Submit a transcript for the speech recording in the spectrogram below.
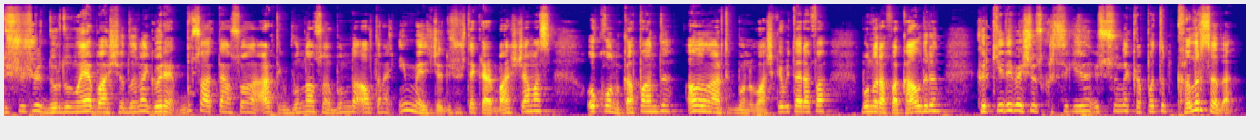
Düşüşü durdurmaya başladığına göre bu saatten sonra artık bundan sonra bunun da altına inmedikçe düşüş tekrar başlamaz. O konu kapandı. Alın artık bunu başka bir tarafa. Bunu rafa kaldırın. 47-548'in üstünde kapatıp kalırsa da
